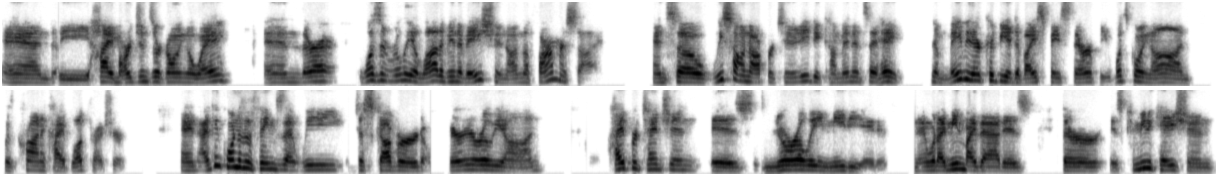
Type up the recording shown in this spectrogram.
and the high margins are going away, and there wasn't really a lot of innovation on the pharma side. And so we saw an opportunity to come in and say, hey, you know, maybe there could be a device-based therapy. What's going on with chronic high blood pressure. And I think one of the things that we discovered very early on hypertension is neurally mediated. And what I mean by that is there is communication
